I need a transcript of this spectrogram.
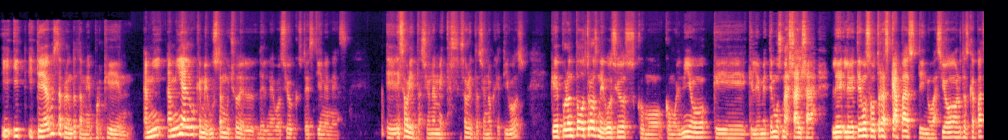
Y, y te hago esta pregunta también porque a mí, a mí algo que me gusta mucho del, negocio que ustedes tienen es eh, esa orientación a metas, esa orientación a objetivos, que de pronto otros negocios como, el mío, que, le metemos más salsa, le, metemos otras capas de innovación, otras capas,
